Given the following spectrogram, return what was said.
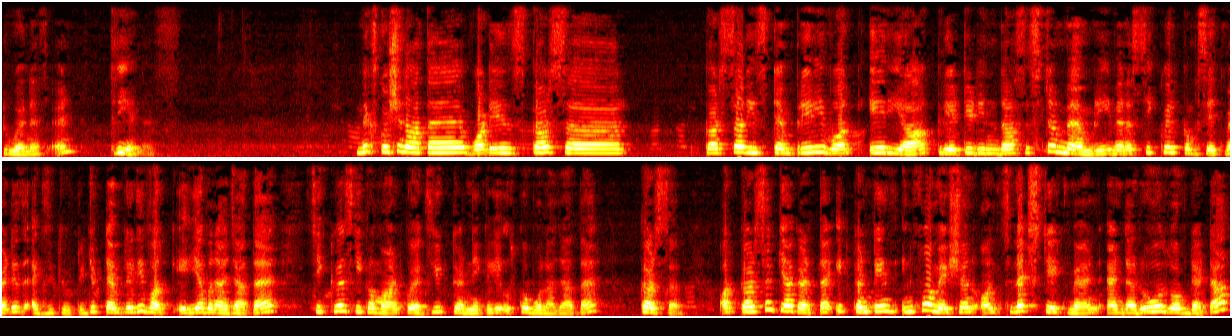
two N F and three N F next question आता है what is cursor cursor is temporary work area created in the system memory when a SQL statement is executed जो टेम्परेरी वर्क एरिया बनाया जाता है सीक्वेंस की कमांड को एग्जीक्यूट करने के लिए उसको बोला जाता है कर्सर और कर्सर क्या करता है? It contains information on select statement and the rows of data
